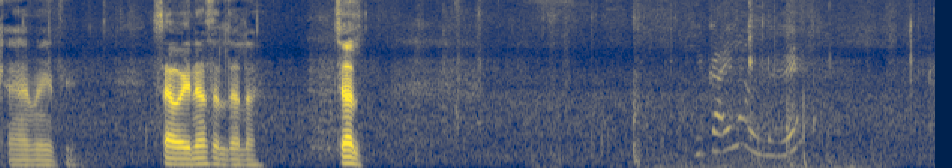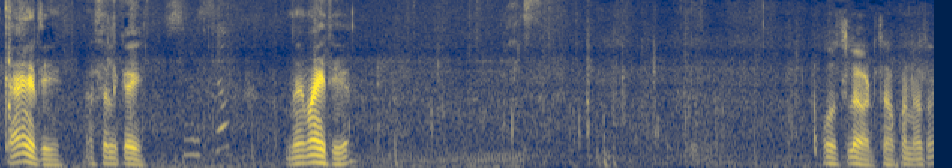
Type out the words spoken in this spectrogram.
काय माहिती सवय नसेल त्याला. चल. काय ती? असेल काही. नाही माहिती का पोचलं वाटतं आपण आता.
